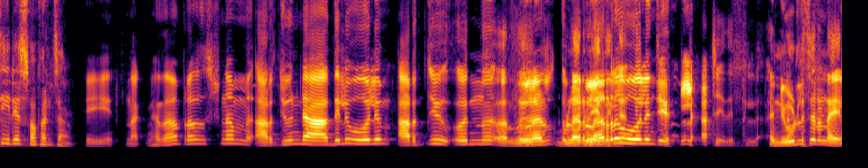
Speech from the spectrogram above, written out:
സീരിയസ്. ഒഫൻസ് ആണ് ഈ നഗ്നതാ പ്രദർശനം അർജുന്റെ അതിൽ പോലും അർജു ഒന്ന്. പോലും ചെയ്തില്ല. ചെയ്തിട്ടില്ല. ന്യൂഡിൽസ് ഇരുന്നത്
